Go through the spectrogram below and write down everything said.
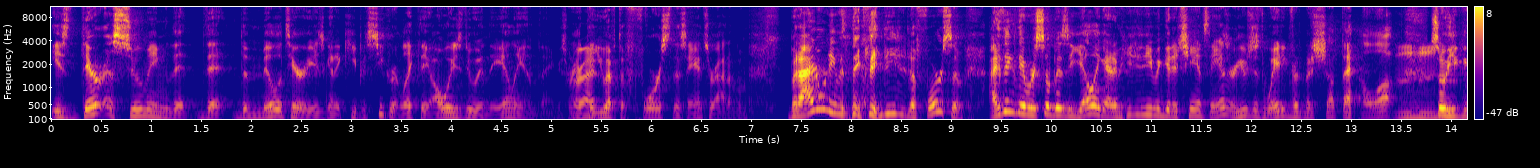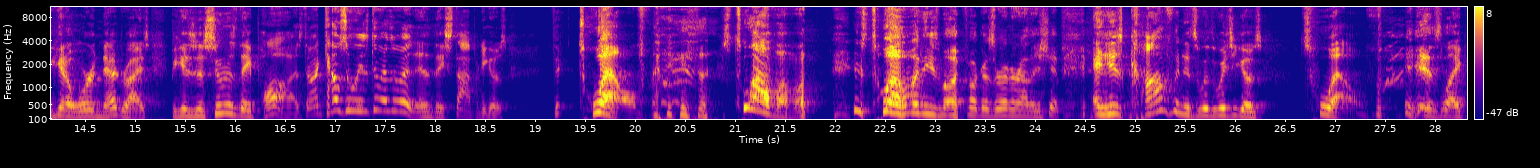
is they're assuming that that the military is going to keep it secret like they always do in the alien things right? Right. that you have to force this answer out of them but i don't even think they needed to force him. I think they were so busy yelling at him he didn't even get a chance to answer. He was just waiting for them to shut the hell up mm-hmm. so he could get a word in edgewise. Because as soon as they paused they're like tell us who is tell us who is. And they stop and he goes "Th- 12 there's 12 of them there's 12 of these motherfuckers running around the ship. And his confidence with which he goes 12 is like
